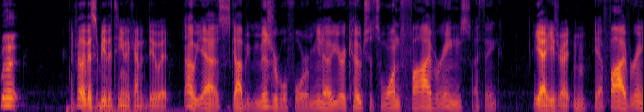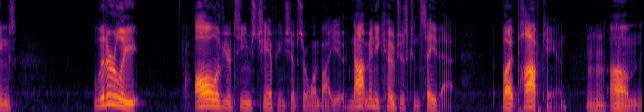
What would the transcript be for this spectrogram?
But I feel like this would be the team to kind of do it. oh yeah, this has got to be miserable for him. You know, you're a coach that's won 5 rings, I think. Yeah, he's right. hmm Yeah, 5 rings. Literally all of your team's championships are won by you. Not many coaches can say that. But Pop can. hmm um,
